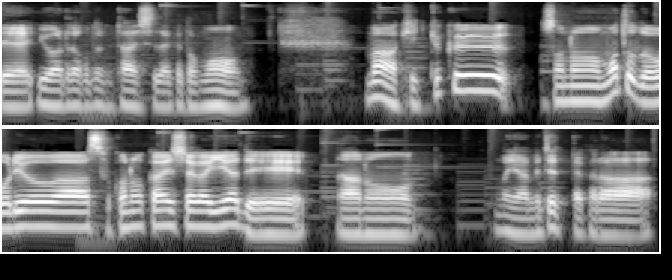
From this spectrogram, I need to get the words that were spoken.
て言われたことに対してだけども、まあ結局、その元同僚はそこの会社が嫌で、あの、まあ、辞めてったから、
